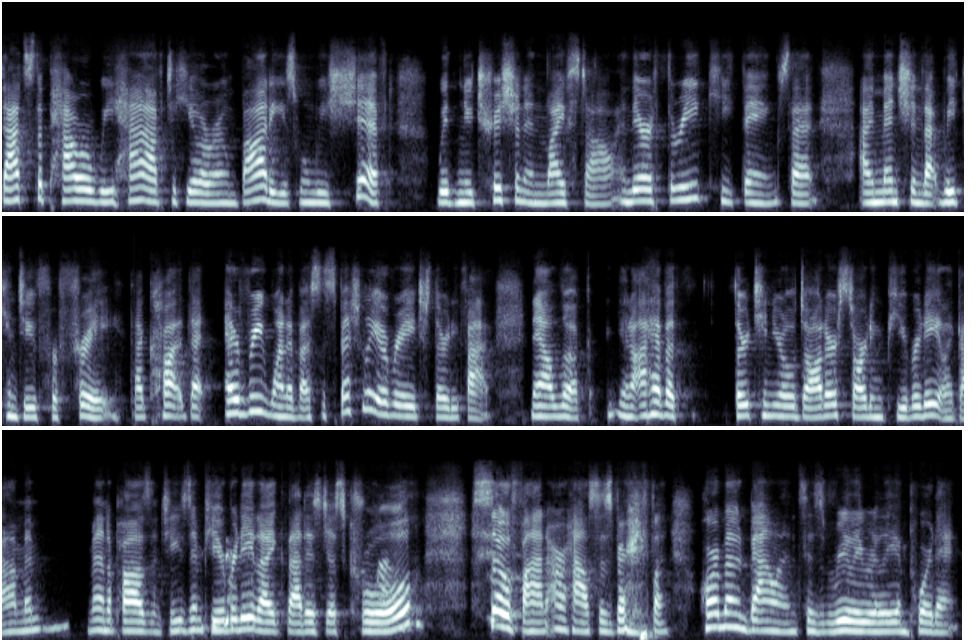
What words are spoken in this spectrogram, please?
That's the power we have to heal our own bodies when we shift with nutrition and lifestyle. And there are three key things that I mentioned that we can do for free that ca- that every one of us, especially over age 35. Now, look, you know, I have a 13 year old daughter starting puberty. Like I'm in menopause and she's in puberty, like that is just cruel. So fun. Our house is very fun. Hormone balance is really, really important.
